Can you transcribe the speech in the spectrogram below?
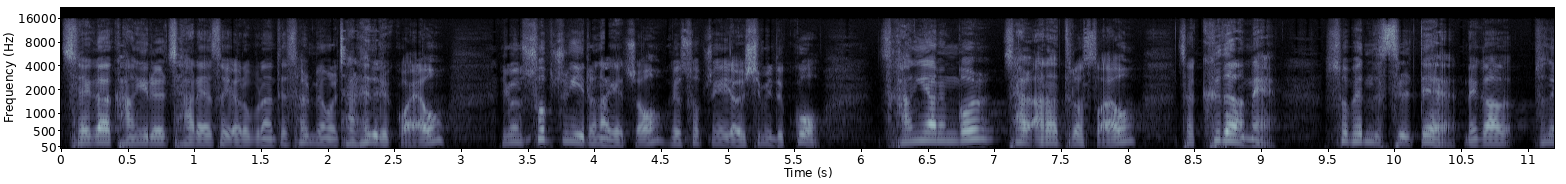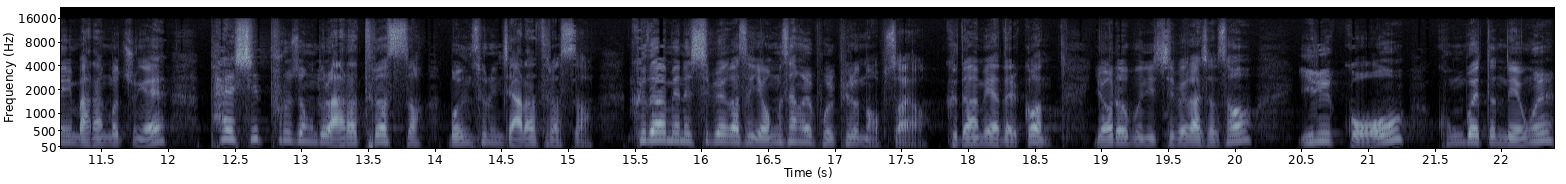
제가 강의를 잘해서 여러분한테 설명을 잘 해드릴 거예요. 이건 수업 중에 일어나겠죠. 그래서 수업 중에 열심히 듣고 강의하는 걸 잘 알아들었어요. 자, 그 다음에 수업했을 때 내가 선생님이 말한 것 중에 80% 정도를 알아들었어. 뭔 소리인지 알아들었어. 그 다음에는 집에 가서 영상을 볼 필요는 없어요. 그 다음에 해야 될 건 여러분이 집에 가셔서 읽고 공부했던 내용을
